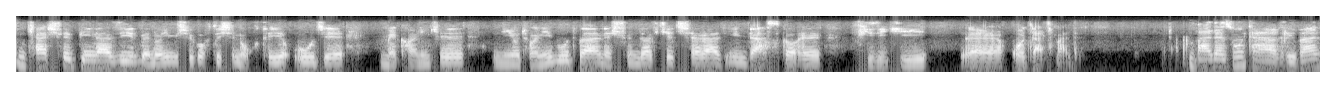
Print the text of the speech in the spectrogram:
این کشف بینظیر به نوعی میشه گفتش نقطه اوج مکانیک نیوتونی بود و نشون داد که چقدر این دستگاه فیزیکی قدرتمنده. بعد از اون تقریبا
